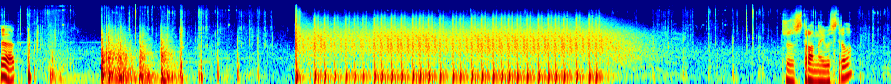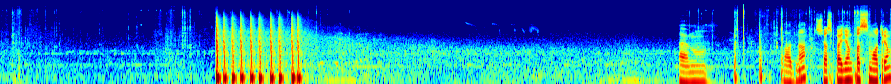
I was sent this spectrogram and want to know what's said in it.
Так. Что за странные выстрелы? Эм, ладно, сейчас пойдем посмотрим.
